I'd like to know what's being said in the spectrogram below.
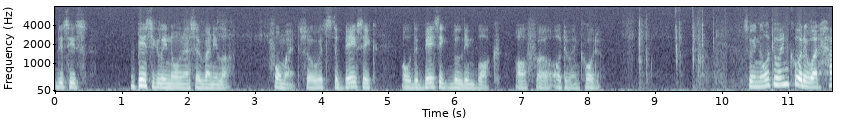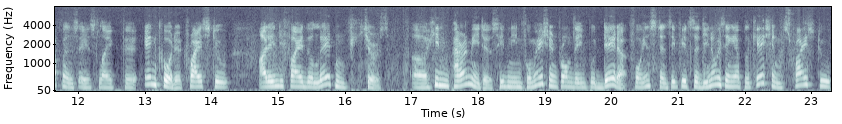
this is basically known as a vanilla format. So it's the basic or the basic building block of uh, autoencoder. So in autoencoder what happens is like the encoder tries to identify the latent features uh, hidden parameters, hidden information from the input data. For instance, if it's a denoising application, it tries to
